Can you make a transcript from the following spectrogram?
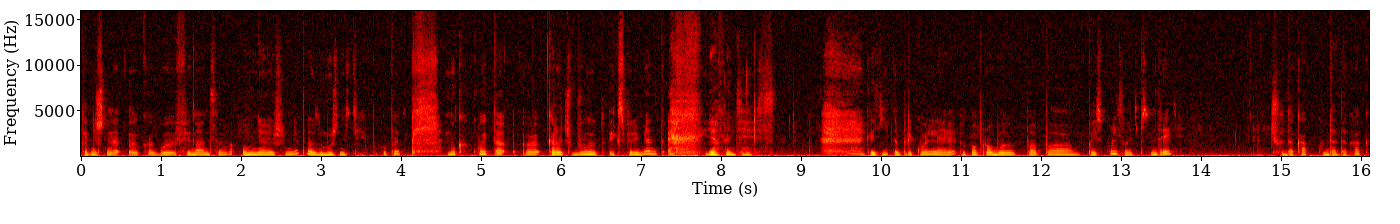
Конечно, э, как бы финансово у меня еще нет возможности их покупать. Но какой-то, э, короче, будут эксперименты, я надеюсь какие-то прикольные попробую по -по поиспользовать, посмотреть, что да как, куда да как.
